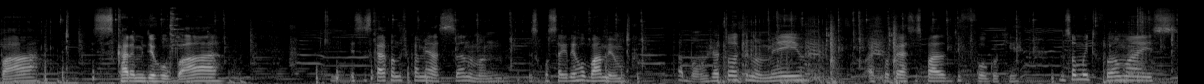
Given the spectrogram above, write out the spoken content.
pá. Esses caras me derrubar. Esses caras quando ficam ameaçando, mano, eles conseguem derrubar mesmo. Tá bom, já tô aqui no meio. Acho que vou pegar essa espada de fogo aqui. Não sou muito fã, mas...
